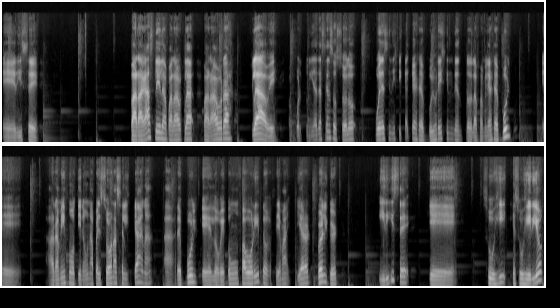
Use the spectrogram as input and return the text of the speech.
Eh, dice, para Gasly la palabra, clave, oportunidad de ascenso, solo puede significar que Red Bull Racing dentro de la familia Red Bull eh, ahora mismo tiene una persona cercana a Red Bull que lo ve como un favorito, que se llama Gerard Berger, y dice que, que sugirió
